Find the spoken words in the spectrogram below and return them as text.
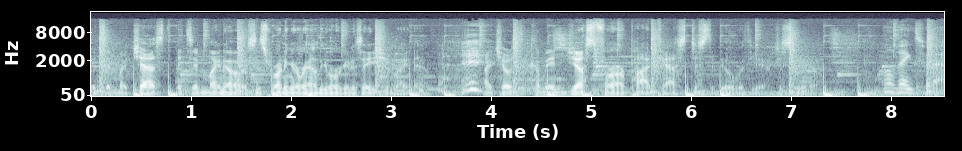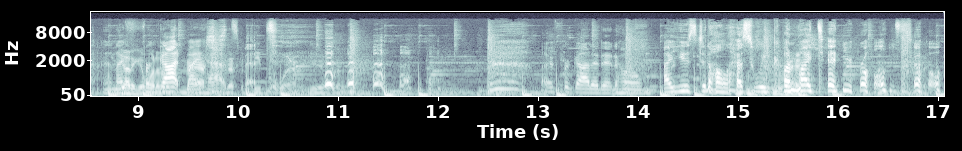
it's in my chest, it's in my nose. It's running around the organization right now. I chose to come in just for our podcast, just to do it with you, just so you know. Well, thanks for that. And You I got to get one of forgot my masks that the people wear. You know. I forgot it at home. I used it all last week on my 10 year old. So,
